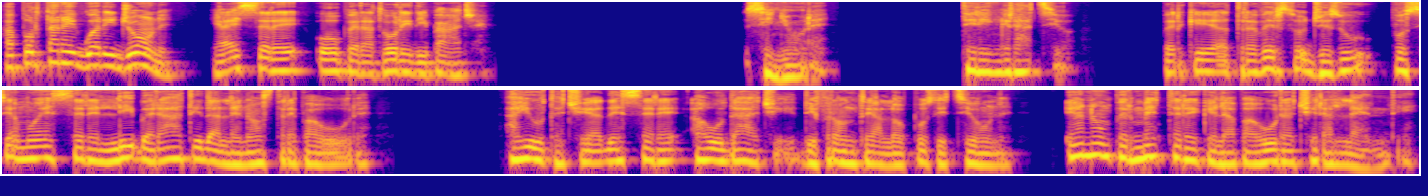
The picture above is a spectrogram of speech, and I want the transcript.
a portare guarigione e a essere operatori di pace. Signore, ti ringrazio perché attraverso Gesù possiamo essere liberati dalle nostre paure. Aiutaci ad essere audaci di fronte all'opposizione e a non permettere che la paura ci rallenti.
